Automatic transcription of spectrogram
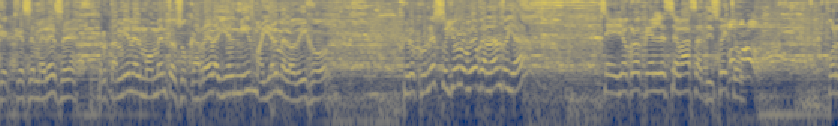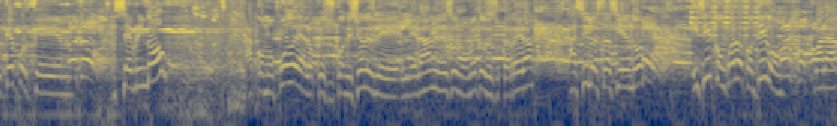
Que, que, se merece, pero también el momento de su carrera y él mismo ayer me lo dijo, pero con esto yo lo veo ganando ya. Sí, yo creo que él se va satisfecho. ¿Por qué? Porque se brindó a como pudo y a lo que sus condiciones le, dan en esos momentos de su carrera. Así lo está haciendo. Y sí, concuerdo contigo. Para,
